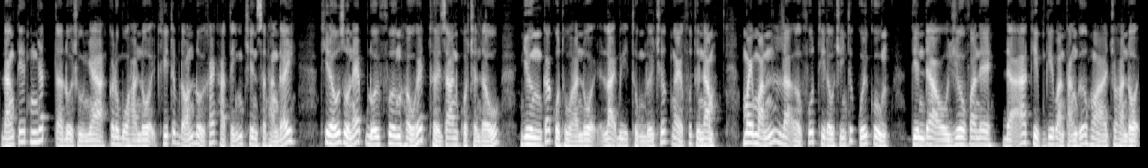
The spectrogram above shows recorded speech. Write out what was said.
Đáng tiếc nhất là đội chủ nhà câu lạc bộ Hà Nội khi tiếp đón đội khách Hà Tĩnh trên sân hàng đẫy. Thi đấu dồn ép đối phương hầu hết thời gian của trận đấu, nhưng các cầu thủ Hà Nội lại bị thủng lưới trước ngày phút thứ 5. May mắn là ở phút thi đấu chính thức cuối cùng, tiền đạo Giovanni đã kịp ghi bàn thắng gỡ hòa cho Hà Nội.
